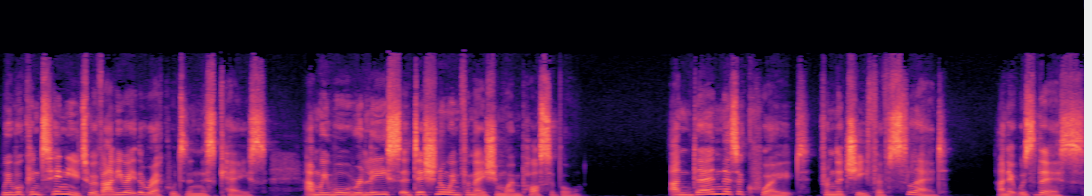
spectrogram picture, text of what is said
We will continue to evaluate the records in this case, and we will release additional information when possible. And then there's a quote from the chief of SLED, and it was this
